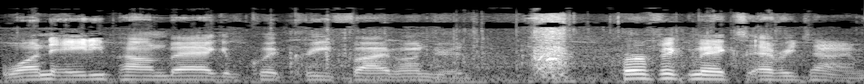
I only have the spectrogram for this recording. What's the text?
one 80 pound bag of Quikrete 500. Perfect mix every time.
